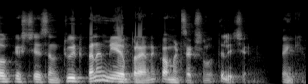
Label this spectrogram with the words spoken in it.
లోకేష్ చేసిన ట్వీట్ పైన మీ అభిప్రాయాన్ని కామెంట్ సెక్షన్లో తెలియజేయండి థ్యాంక్ యూ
